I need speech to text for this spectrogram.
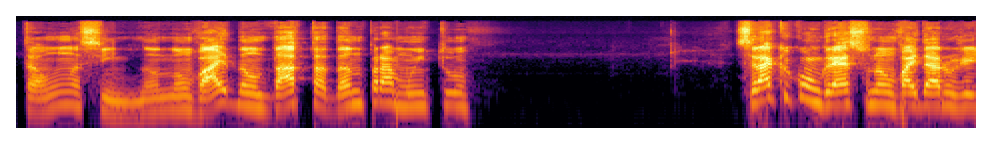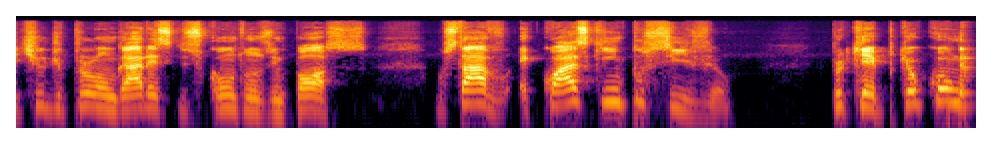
Então, assim, não, não vai, não dá, tá dando para muito. Será que o Congresso não vai dar um jeitinho de prolongar esse desconto nos impostos? Gustavo, é quase que impossível. Por quê? Porque o Congresso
